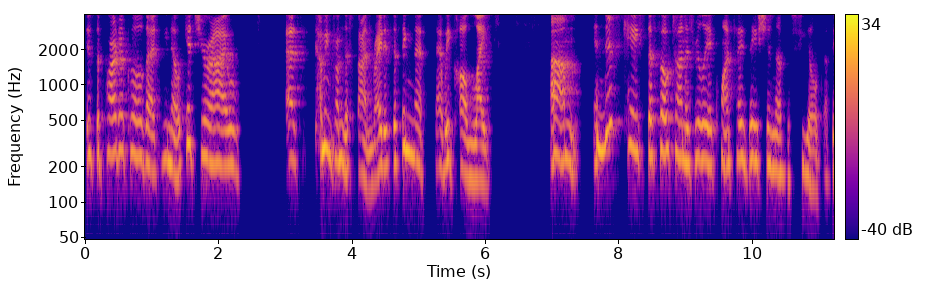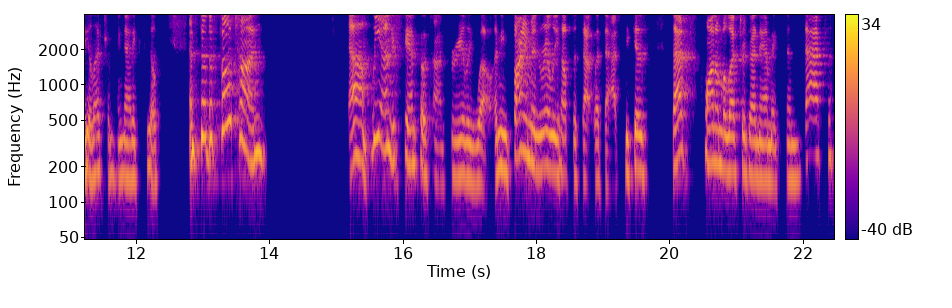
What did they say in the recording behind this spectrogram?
is the particle that, you know, hits your eye as coming from the sun, right? It's the thing that, that we call light. Um, in this case, the photon is really a quantization of the field, of the electromagnetic field. And so the photon um, we understand photons really well. I mean, Feynman really helped us out with that because that's quantum electrodynamics, and that's a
